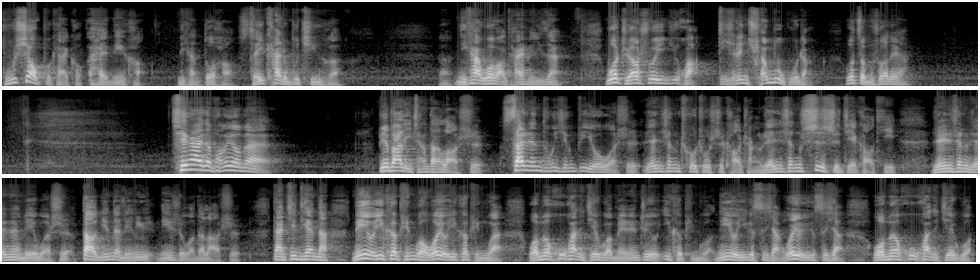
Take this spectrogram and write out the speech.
不笑不开口，哎，您好，你看多好，谁看着不亲和？啊，你看我往台上一站，我只要说一句话，底下人全部鼓掌，我怎么说的呀？亲爱的朋友们，别把李强当老师，三人同行必有我师，人生处处是考场，人生事事皆考题，人生人人为我师，到您的领域，您是我的老师。但今天呢，您有一颗苹果，我有一颗苹果，我们互换的结果，每人只有一颗苹果。您有一个思想，我有一个思想，我们互换的结果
